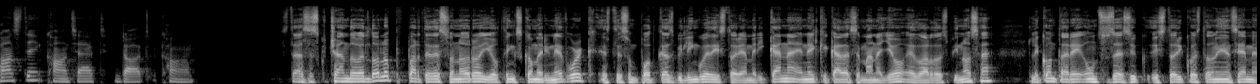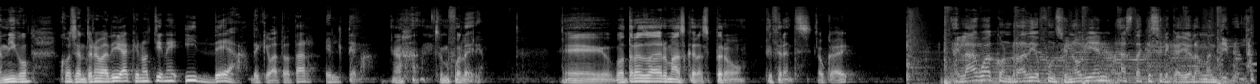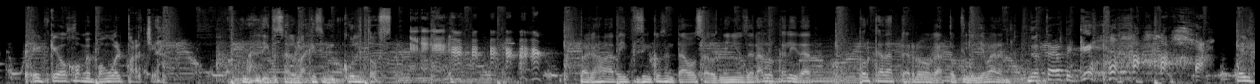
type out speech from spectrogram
ConstantContact.com. Estás escuchando El Dolop, parte de Sonoro y All Things Comedy Network. Este es un podcast bilingüe de historia americana en el que cada semana yo, Eduardo Espinosa, le contaré un suceso histórico estadounidense a mi amigo José Antonio Badía, que no tiene idea de qué va a tratar el tema. Ajá, se me fue el aire. Eh, otras va a haber máscaras, pero diferentes. Ok. El agua con radio funcionó bien hasta que se le cayó la mandíbula. ¿En qué ojo me pongo el parche? Malditos salvajes incultos. Pagaba 25 centavos a los niños de la localidad por cada perro o gato que le llevaran. No, espérate, ¿qué? El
